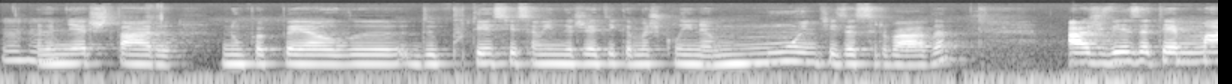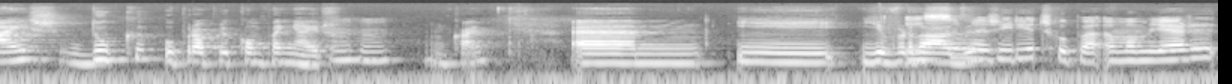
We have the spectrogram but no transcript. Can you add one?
Uhum. É da mulher estar num papel de potenciação energética masculina muito exacerbada, às vezes até mais do que o próprio companheiro. Uhum. Ok? Ahm, e, e a verdade. Isso na gíria, desculpa, é uma mulher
